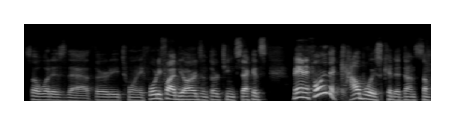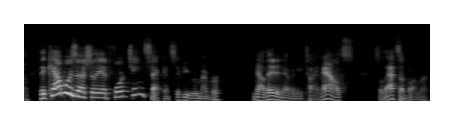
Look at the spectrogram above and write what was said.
so what is that? 30, 20, 45 yards in 13 seconds. Man, if only the Cowboys could have done something. The Cowboys actually had 14 seconds, if you remember. Now they didn't have any timeouts, so that's a bummer.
